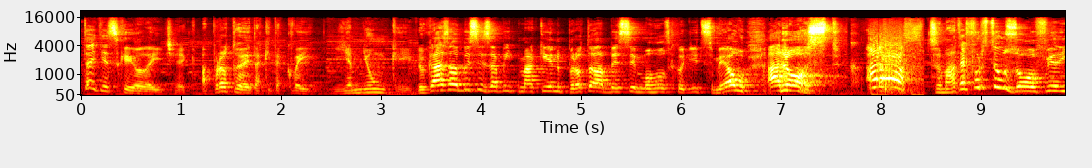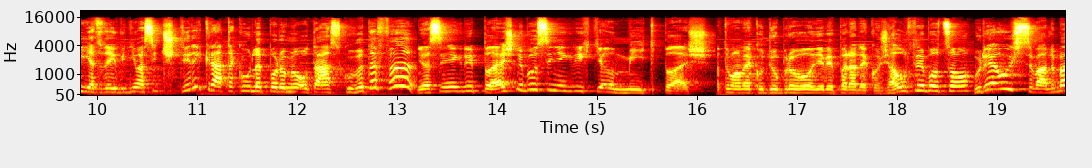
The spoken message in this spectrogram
to je dětský olejček a proto je taky takový jemňonký. Dokázal by si zabít Maki jen proto, aby si mohl chodit s Miau a dost! A dost! Co máte furt s tou zoofilí? Já to tady vidím asi čtyřikrát takovouhle podobnou otázku. WTF? Měl jsi někdy pleš nebo si někdy chtěl mít pleš? A to mám jako dobrovolně vypadat jako žalud nebo co? Bude už svatba?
